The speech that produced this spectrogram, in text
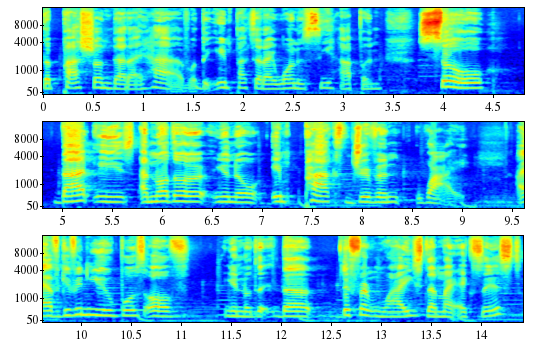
the passion that I have, or the impact that I want to see happen. So that is another, you know, impact driven why. I have given you both of, you know, the, the different whys that might exist.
